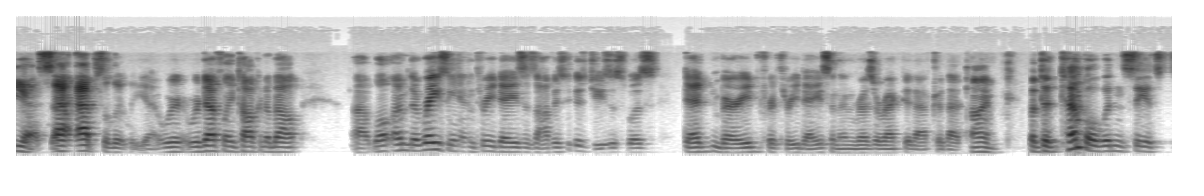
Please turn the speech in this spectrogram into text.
Yes, absolutely. Yeah, we're we're definitely talking about uh, well, um, the raising in three days is obvious because Jesus was dead and buried for three days and then resurrected after that time. But the temple wouldn't see its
